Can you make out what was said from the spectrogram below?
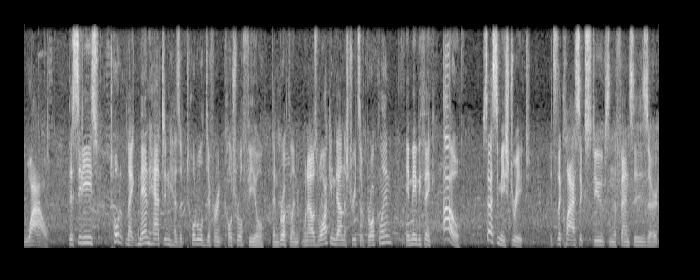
wow, the city's total like Manhattan has a total different cultural feel than Brooklyn. When I was walking down the streets of Brooklyn, it made me think, oh, Sesame Street. It's the classic stoops and the fences are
